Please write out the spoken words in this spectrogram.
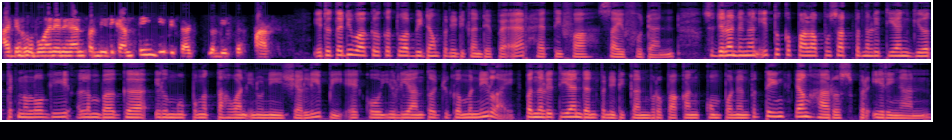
ada hubungannya dengan pendidikan tinggi bisa lebih cepat. Itu tadi Wakil Ketua Bidang Pendidikan DPR, Hetifah Saifudan. Sejalan dengan itu, Kepala Pusat Penelitian Geoteknologi Lembaga Ilmu Pengetahuan Indonesia LIPI, Eko Yulianto juga menilai penelitian dan pendidikan merupakan komponen penting yang harus beriringan.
